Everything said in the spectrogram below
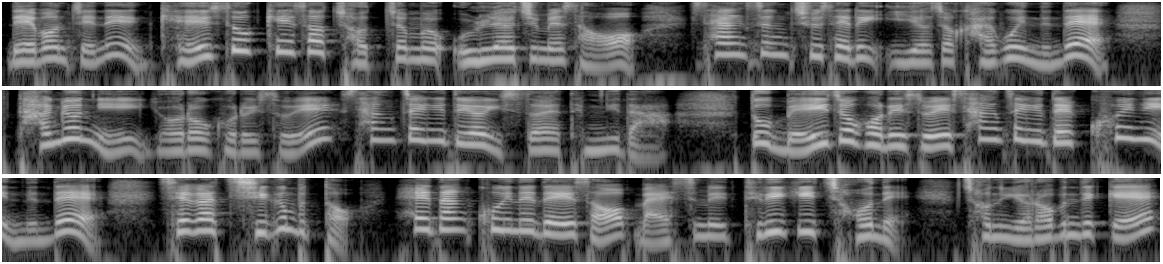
네 번째는 계속해서 저점을 올려주면서 상승 추세를 이어져 가고 있는데 당연히 여러 거래소에 상장이 되어 있어야 됩니다. 또 메이저 거래소에 상장이 될 코인이 있는데 제가 지금부터 해당 코인에 대해서 말씀을 드리기 전에 저는 여러분들께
